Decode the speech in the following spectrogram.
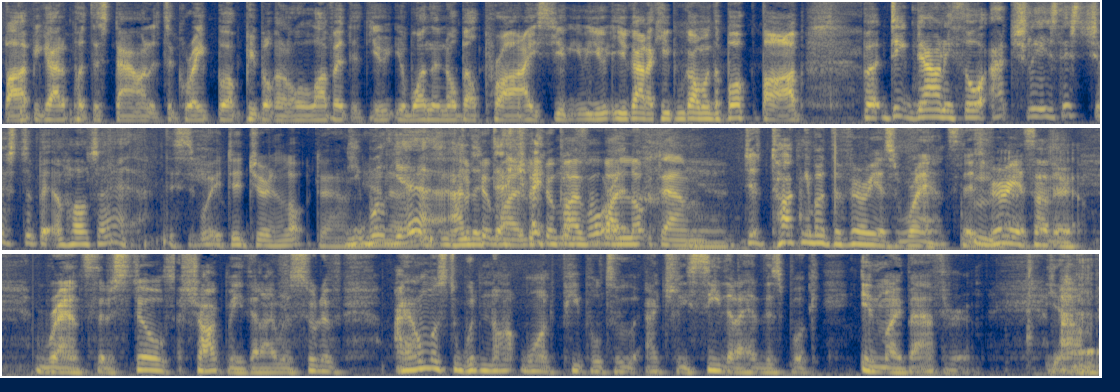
"Bob, you got to put this down. It's a great book. People are going to love it. You, you won the Nobel Prize. You, you, you got to keep going with the book, Bob." But deep down, he thought, "Actually, is this just a bit of hot air?" This is what he did during lockdown. Yeah, you well, know. yeah, and look the at my, look at my, my lockdown. Yeah. Just talking about the various rants. There's various other rants that are still shock me that I was sort of I almost would not want people to actually see that I had this book in my bathroom. Yeah. Um,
